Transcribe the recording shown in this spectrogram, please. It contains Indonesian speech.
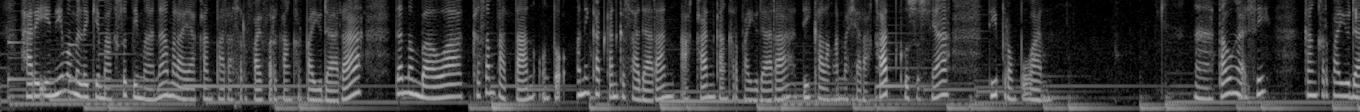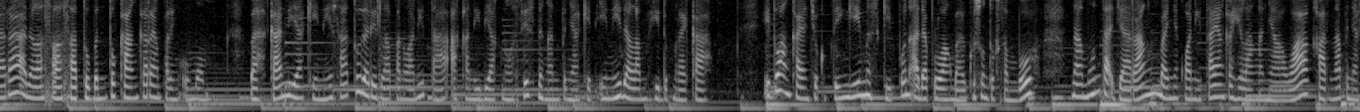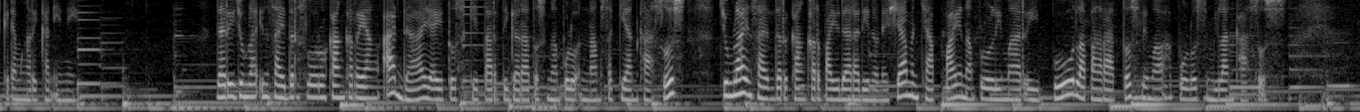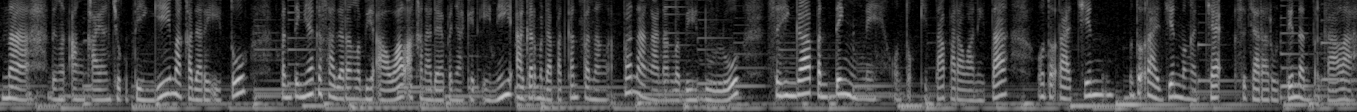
Hari ini memiliki maksud di mana merayakan para survivor kanker payudara dan membawa kesempatan untuk meningkatkan kesadaran akan kanker payudara di kalangan masyarakat, khususnya di perempuan. Nah, tahu nggak sih, kanker payudara adalah salah satu bentuk kanker yang paling umum. Bahkan diyakini satu dari delapan wanita akan didiagnosis dengan penyakit ini dalam hidup mereka. Itu angka yang cukup tinggi meskipun ada peluang bagus untuk sembuh, namun tak jarang banyak wanita yang kehilangan nyawa karena penyakit yang mengerikan ini. Dari jumlah insider seluruh kanker yang ada, yaitu sekitar 396 sekian kasus, jumlah insider kanker payudara di Indonesia mencapai 65.859 kasus. Nah, dengan angka yang cukup tinggi, maka dari itu pentingnya kesadaran lebih awal akan adanya penyakit ini agar mendapatkan penang penanganan lebih dulu sehingga penting nih untuk kita para wanita untuk rajin untuk rajin mengecek secara rutin dan berkala.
